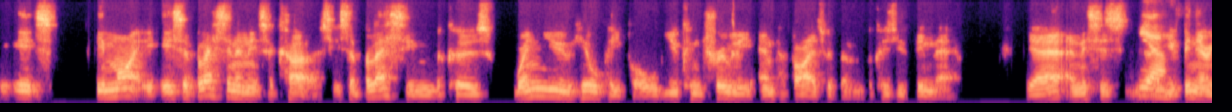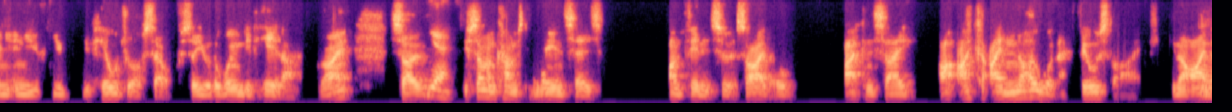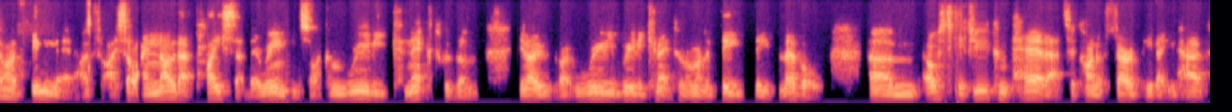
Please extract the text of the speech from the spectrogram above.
it's it might it's a blessing and it's a curse it's a blessing because when you heal people you can truly empathize with them because you've been there yeah and this is uh, yeah uh, you've been there and, and you've, you've you've healed yourself so you're the wounded healer right so yeah if someone comes to me and says i'm feeling suicidal i can say I, I, I, know what that feels like. You know, I, mm. I've been there. I've, I, so I know that place that they're in. So I can really connect with them, you know, like really, really connect with them on a deep, deep level. Um, obviously, if you compare that to kind of therapy that you have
